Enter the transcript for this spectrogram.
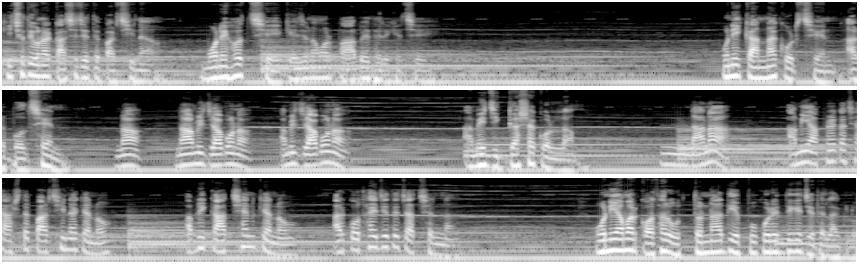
কিছুতেই ওনার কাছে যেতে পারছি না। মনে হচ্ছে কে যেন আমার পা বেঁধে রেখেছে। উনি কান্না করছেন আর বলছেন না না আমি যাব না আমি যাব না। আমি জিজ্ঞাসা করলাম না না আমি আপনার কাছে আসতে পারছি না কেন? আপনি কাঁদছেন কেন? আর কোথায় যেতে চাচ্ছেন না? উনি আমার কথার উত্তর না দিয়ে পুকুরের দিকে যেতে লাগল।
